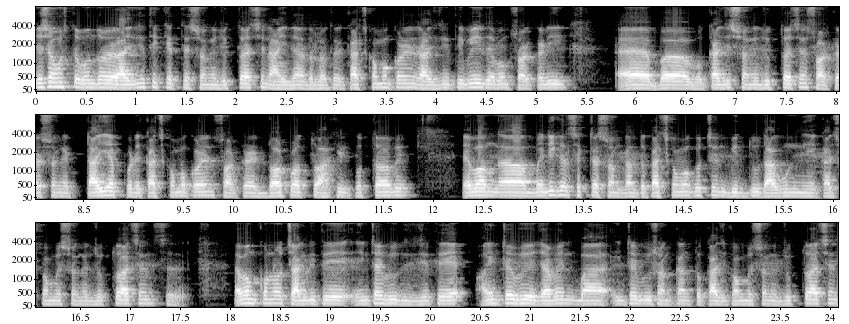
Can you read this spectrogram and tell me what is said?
যে সমস্ত বন্ধুরা রাজনীতিক ক্ষেত্রের সঙ্গে যুক্ত আছেন, আইন আদালতের কাজকর্ম করেন, রাজনীতিবিদ এবং সরকারি কাজের সঙ্গে যুক্ত আছেন, সরকারের সঙ্গে টাই আপ করে কাজকর্ম করেন, সরকারের দরপত্র হাসিল করতে হবে এবং মেডিকেল সেক্টর সংক্রান্ত কাজকর্ম করছেন, বিদ্যুৎ, আগুন নিয়ে কাজকর্মের সঙ্গে যুক্ত আছেন এবং কোনো চাকরিতে ইন্টারভিউ যেতে ইন্টারভিউয়ে যাবেন বা ইন্টারভিউ সংক্রান্ত কাজকর্মের সঙ্গে যুক্ত আছেন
